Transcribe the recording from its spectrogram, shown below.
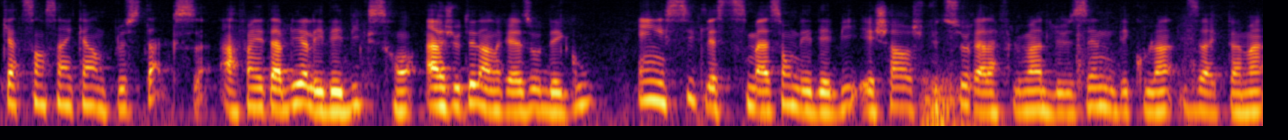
450 plus taxes afin d'établir les débits qui seront ajoutés dans le réseau d'égouts ainsi que l'estimation des débits et charges futures à l'affluent de l'usine découlant directement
